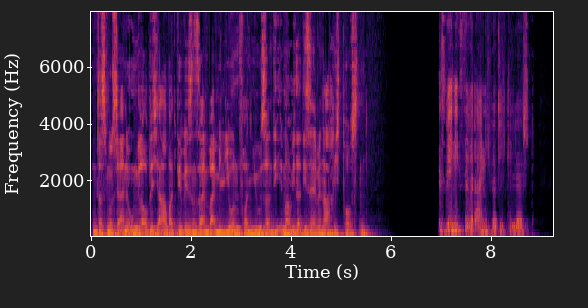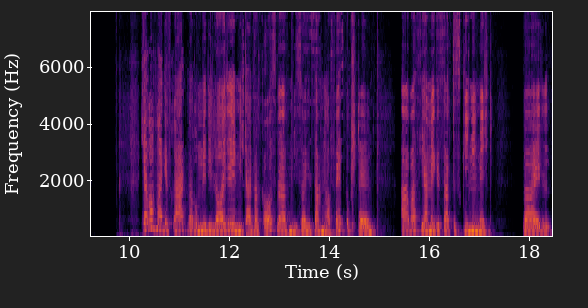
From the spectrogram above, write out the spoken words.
Das muss ja eine unglaubliche Arbeit gewesen sein bei Millionen von Usern, die immer wieder dieselbe Nachricht posten. Das wenigste wird eigentlich wirklich gelöscht. Ich habe auch mal gefragt, warum mir die Leute nicht einfach rauswerfen, die solche Sachen auf Facebook stellen. Aber sie haben mir gesagt, das ginge nicht, weil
